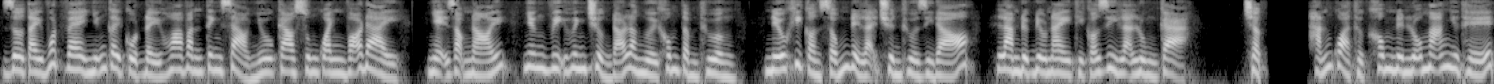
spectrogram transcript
giơ tay vuốt ve những cây cột đầy hoa văn tinh xảo nhô cao xung quanh võ đài, nhẹ giọng nói, nhưng vị huynh trưởng đó là người không tầm thường, nếu khi còn sống để lại truyền thừa gì đó, làm được điều này thì có gì lạ lùng cả. Chật, hắn quả thực không nên lỗ mãng như thế,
